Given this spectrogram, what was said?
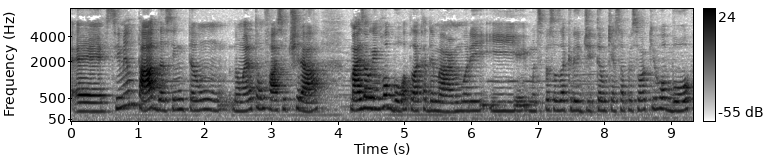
é, cimentada, assim, então não era tão fácil tirar. Mas alguém roubou a placa de mármore e muitas pessoas acreditam que essa pessoa que roubou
